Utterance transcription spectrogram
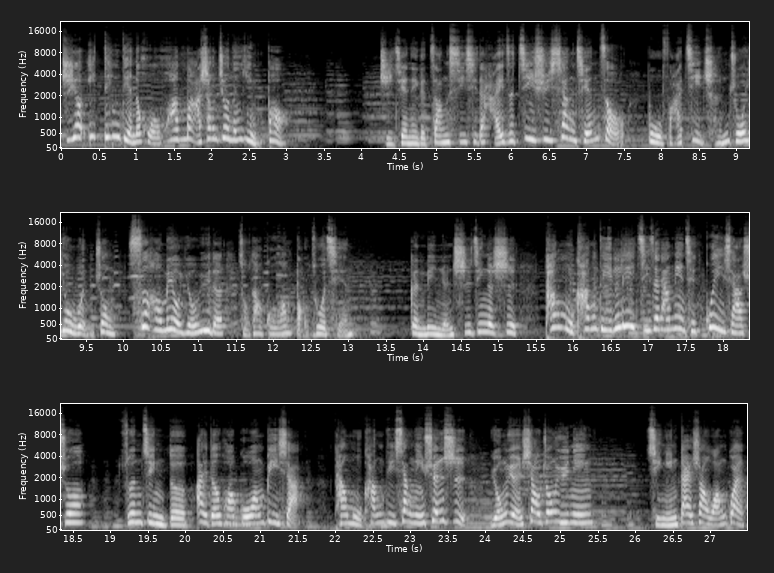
只要一丁点的火花，马上就能引爆。只见那个脏兮兮的孩子继续向前走。步伐既沉着又稳重，丝毫没有犹豫地走到国王宝座前。更令人吃惊的是，汤姆康蒂立即在他面前跪下，说：“尊敬的爱德华国王陛下，汤姆康蒂向您宣誓，永远效忠于您，请您戴上王冠，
